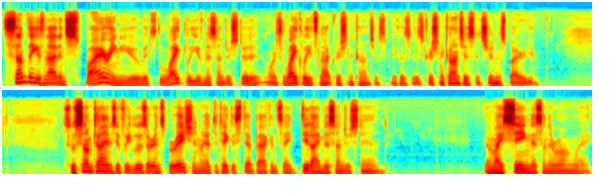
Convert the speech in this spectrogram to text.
something is not inspiring you, it's likely you've misunderstood it, or it's likely it's not Krishna conscious. Because if it's Krishna conscious, it should inspire you. So sometimes, if we lose our inspiration, we have to take a step back and say, Did I misunderstand? Am I seeing this in the wrong way?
